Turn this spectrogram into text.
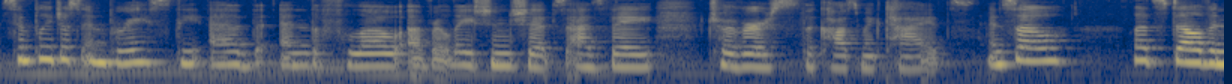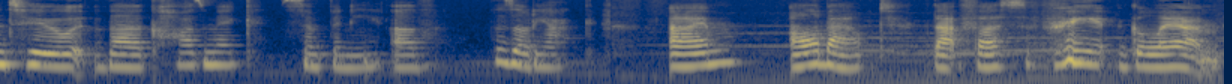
simply just embrace the ebb and the flow of relationships as they traverse the cosmic tides. And so, let's delve into the cosmic symphony of the zodiac. I'm all about that fuss free glam.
